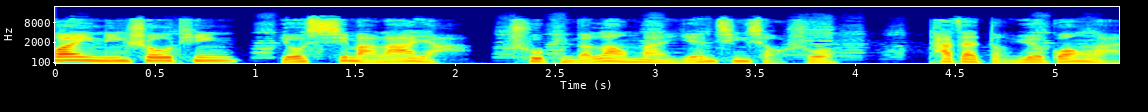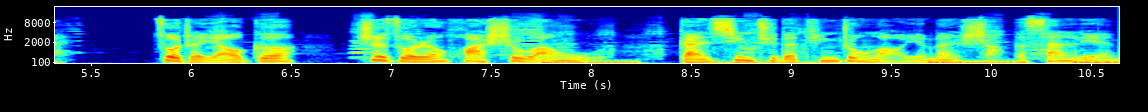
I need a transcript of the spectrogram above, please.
欢迎您收听由喜马拉雅出品的浪漫言情小说《他在等月光来》，作者：姚哥，制作人：画师晚舞。感兴趣的听众老爷们，赏个三连，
